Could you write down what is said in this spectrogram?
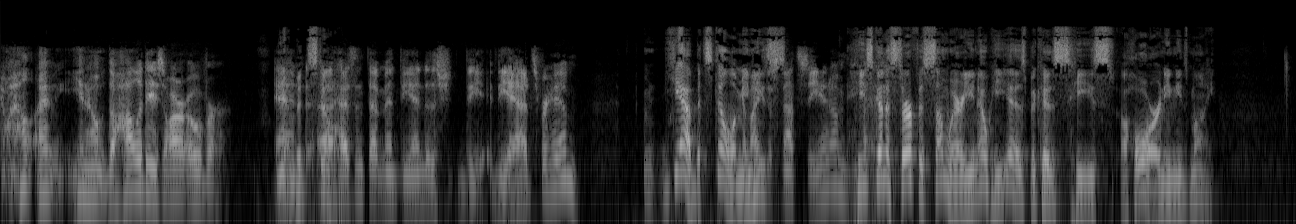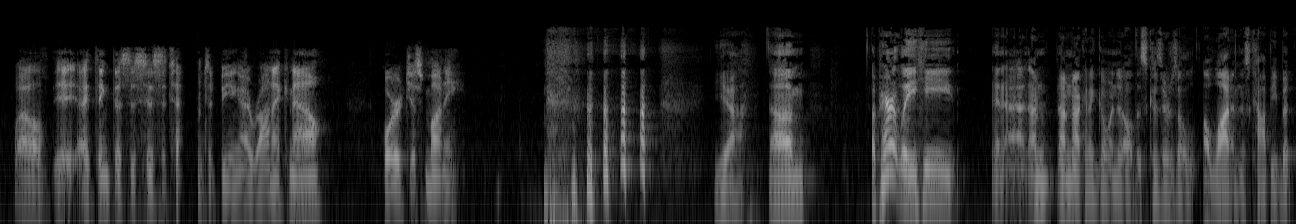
Well, I, you know, the holidays are over. Yeah, And but still. uh, hasn't that meant the end of the, sh- the the ads for him? Yeah, but still, I mean, Am he's just not seeing him? he's going to surface somewhere. You know he is because he's a whore and he needs money. Well, I I think this is his attempt at being ironic now, or just money. Yeah. Um, apparently he, and I, I'm I'm not going to go into all this because there's a, a lot in this copy, but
